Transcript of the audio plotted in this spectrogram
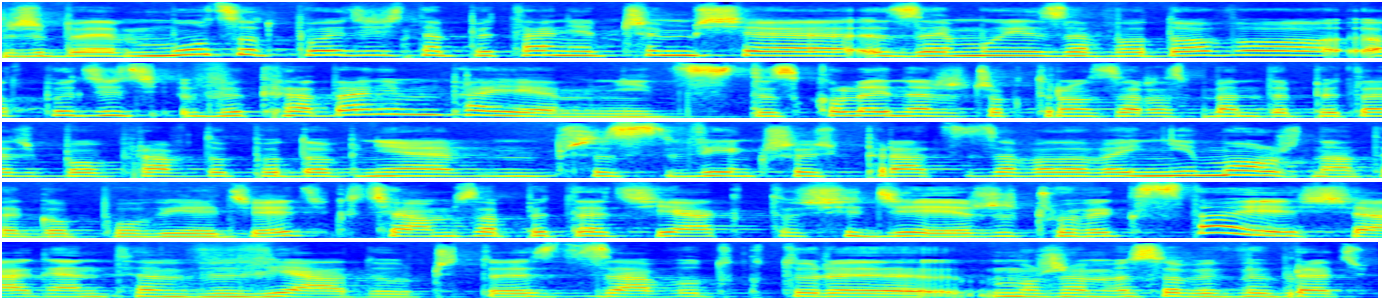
żeby móc odpowiedzieć na pytanie, czym się zajmuje zawodowo, odpowiedzieć wykradaniem tajemnic. To jest kolejna rzecz, o którą zaraz będę pytać, bo prawdopodobnie przez większość pracy zawodowej nie można tego powiedzieć. Chciałam zapytać, jak to się dzieje, że człowiek staje się agentem wywiadu? Czy to jest zawód, który możemy sobie wybrać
